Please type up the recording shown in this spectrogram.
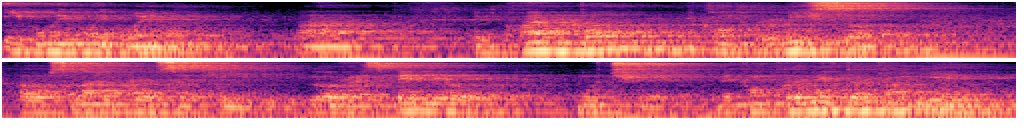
y muy, muy buena. Uh, en cuanto al compromiso a los laicos aquí, lo respeto mucho. Me comprometo también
